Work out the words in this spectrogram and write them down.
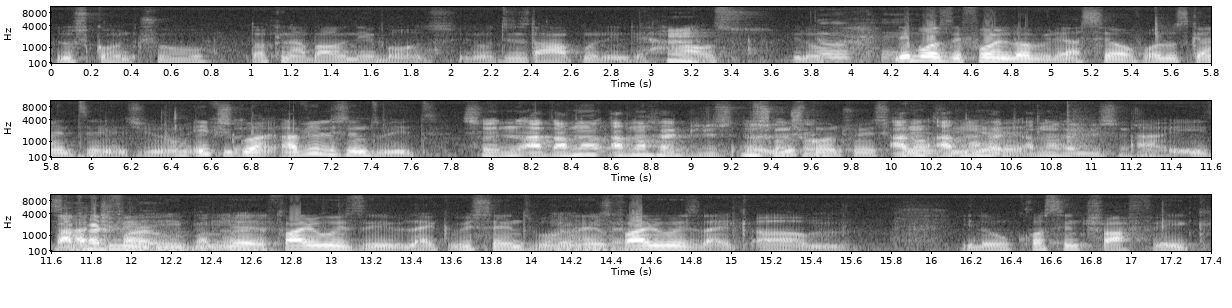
Lose Control, talking about neighbors, you know, things that happen in the house, you know. Okay. Neighbors, they fall in love with themselves, all those kind of things, you know. If you go, have you listened to it? So no, I've not I've not heard Lose, Lose Lose Control. Control is I've not I've not crazy, heard yeah. I've not heard Lose Control. Uh, it's But I've heard actually, I've not yeah, heard- Faru is a like recent one. Yeah, and recent. Faru is like, um, you know, causing traffic.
